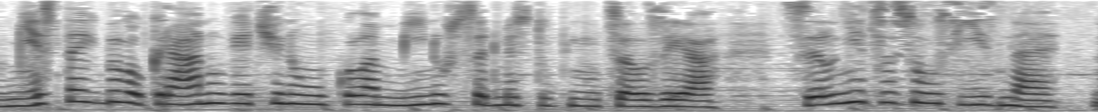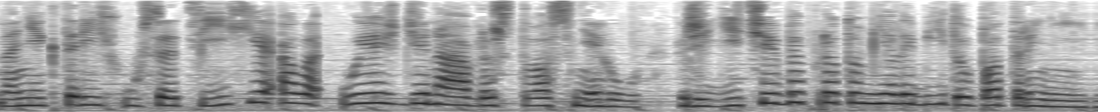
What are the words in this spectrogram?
V městech bylo kránu většinou kolem minus 7 stupňů Celzia. Silnice jsou sízné, na některých úsecích je ale uježděná vrstva sněhu. Řidiči by proto měli být opatrní.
